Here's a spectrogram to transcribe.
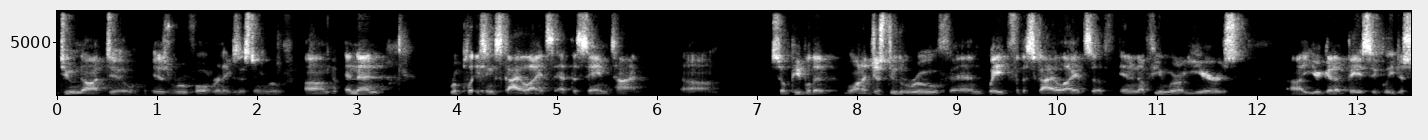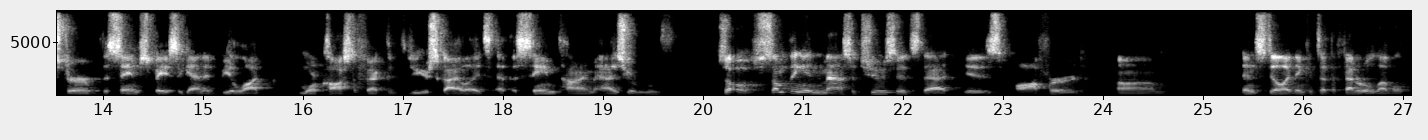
do not do is roof over an existing roof, um, and then replacing skylights at the same time. Um, so people that want to just do the roof and wait for the skylights of, in a few more years, uh, you're going to basically disturb the same space again. It'd be a lot more cost effective to do your skylights at the same time as your roof. So something in Massachusetts that is offered, um, and still I think it's at the federal level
